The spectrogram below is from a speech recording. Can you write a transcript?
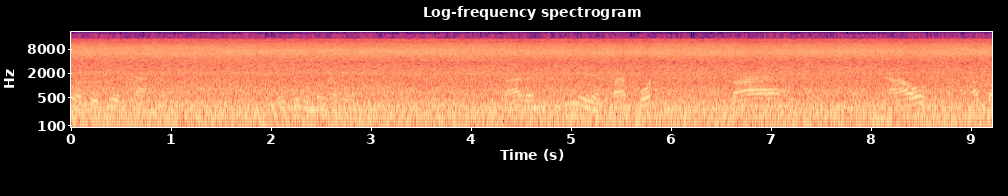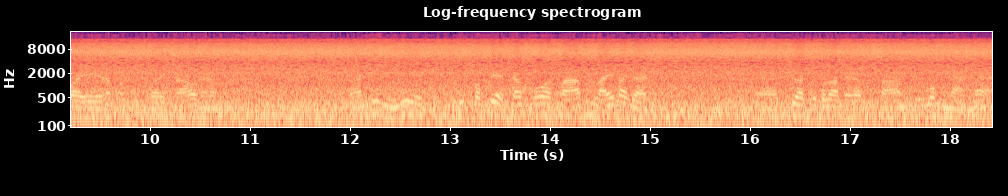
ก็ตัวตัวต่างตัวตัวมันครับผมปลากันนี่ปลาคดปลาขาวปลาต่อยครับต่อยขาวนะครับปลาที่นี่ทุกประเภทครับเพราะว่าปลามันไหลมาจากเชือกตะบรันนะครับปลามันลงงานมาก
